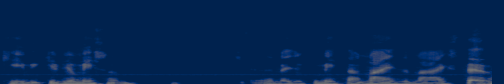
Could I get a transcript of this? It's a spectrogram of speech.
che, che, vi ho messo è meglio che metta MindMeister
